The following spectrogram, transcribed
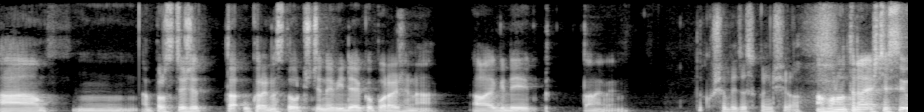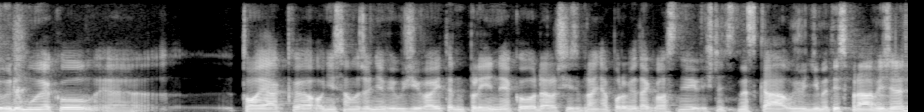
a, mm, a prostě, že ta Ukrajina z toho určitě nevíde jako poražená ale kdy, to nevím. Tak už by to skončilo. A ono teda ještě si uvědomuji, jako to, jak eh, oni samozřejmě využívají ten plyn jako další zbraň a podobně, tak vlastně, když dneska už vidíme ty zprávy, že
